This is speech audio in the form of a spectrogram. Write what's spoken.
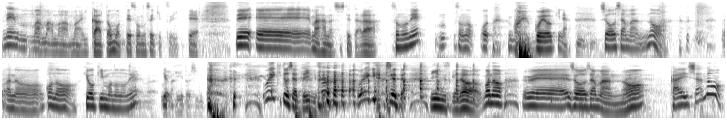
でまあまあまあまあいいかと思ってその席ついて。で、えーまあ話してたらそのねんそのおごご陽気な商社マンのあのこのひょうきん者のね、植木仁みたい 植木としやったらいいんですよ。植木としやったらいいんですけどこの、えー商社マンの会社の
